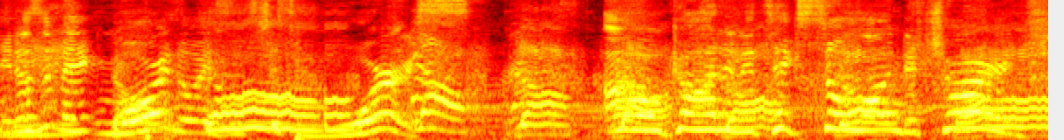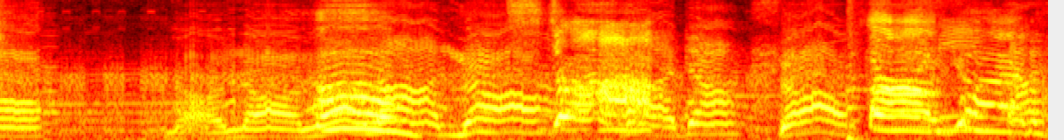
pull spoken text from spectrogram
he doesn't make more noise, it's just worse. Oh, God, and it takes so long to charge. Oh, stop! Oh, oh, God.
